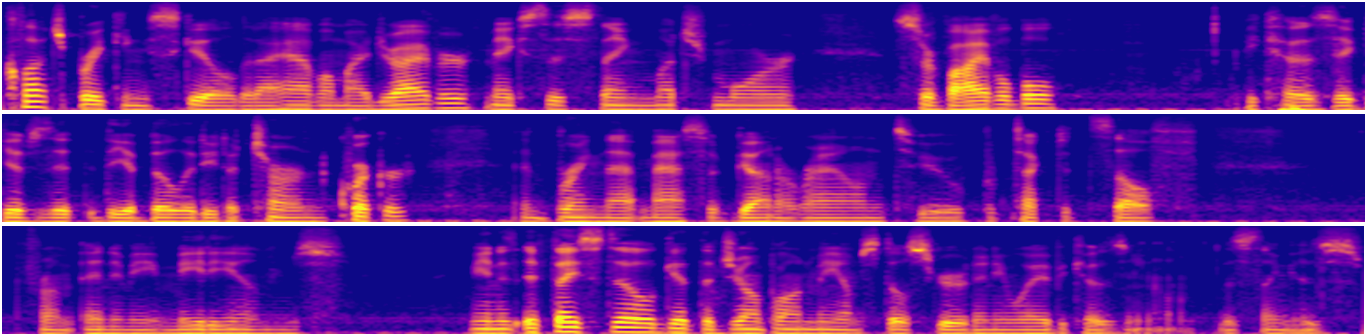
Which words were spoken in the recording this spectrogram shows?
clutch braking skill that I have on my driver makes this thing much more survivable because it gives it the ability to turn quicker and bring that massive gun around to protect itself from enemy mediums, I mean, if they still get the jump on me, I'm still screwed anyway because, you know, this thing is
